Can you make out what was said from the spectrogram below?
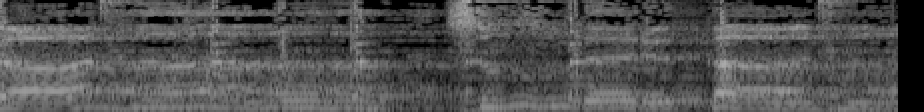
कान्हा सुन्दर कान्हा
